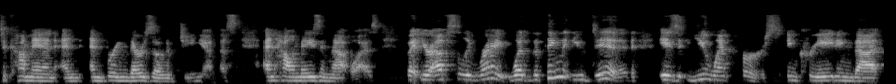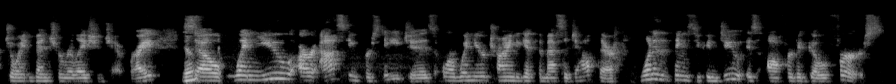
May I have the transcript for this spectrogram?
to come in and, and bring their zone of genius and how amazing that was. But you're absolutely right. What the thing that you did is you went first in creating that joint venture relationship, right? Yeah. So when you are asking for stages or when you're trying to get the message out there, one of the things you can do is offer to go first.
